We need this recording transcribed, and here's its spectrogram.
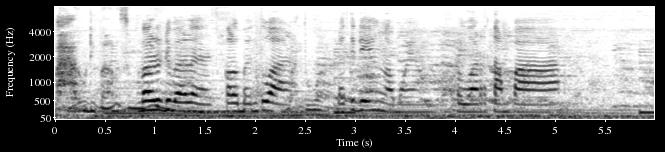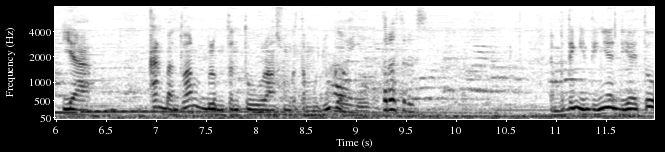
Baru dibalas sama baru dibalas kalau bantuan. Bantuan. berarti dia nggak mau yang keluar tanpa ya kan bantuan belum tentu langsung ketemu juga oh iya. Terus terus. Yang penting intinya dia itu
